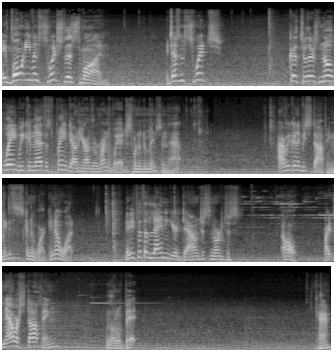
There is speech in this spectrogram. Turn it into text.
It won't even switch this one. It doesn't switch. Good, so there's no way we can let this plane down here on the runway. I just wanted to mention that. Are we going to be stopping? Maybe this is going to work. You know what? Maybe put the landing gear down just in order to... Oh. Right, now we're stopping. A little bit. Okay.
